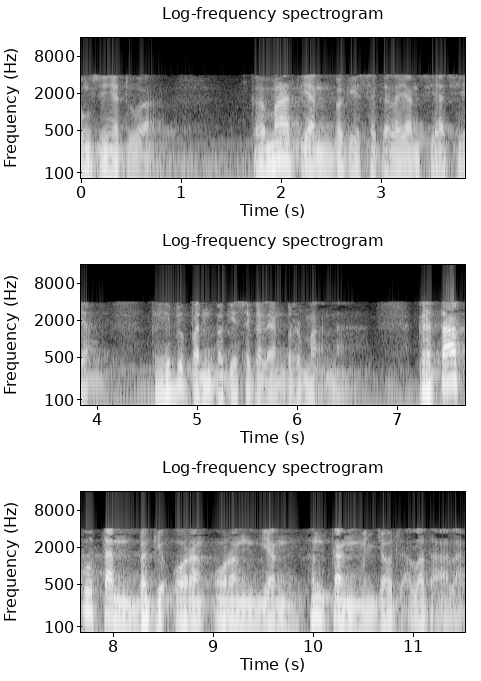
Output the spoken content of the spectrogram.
Fungsinya dua. Kematian bagi segala yang sia-sia, kehidupan bagi segala yang bermakna. Ketakutan bagi orang-orang yang hengkang menjauh dari Allah Ta'ala.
